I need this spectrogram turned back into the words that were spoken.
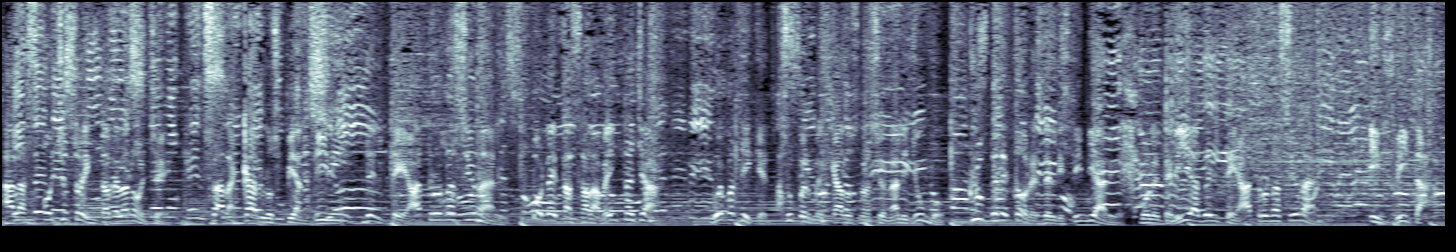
a las 8.30 de la noche. Sala Carlos Piantini del Teatro Nacional. Boletas a la venta ya. Hueva Ticket, Supermercados Nacional y Jumbo, Club de Lectores del Listín Diario, Boletería del Teatro Nacional. Invita.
